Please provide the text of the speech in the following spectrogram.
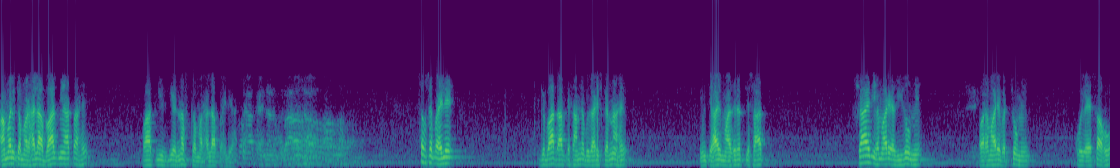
अमल का मरहला बाद में आता है पाकिजगी नफ्स का मरहला पहले आता है। सबसे पहले जो बात आपके सामने गुजारिश करना है, इंतहाई माजरत के साथ, शायद ही हमारे अजीज़ों में और हमारे बच्चों में कोई ऐसा हो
